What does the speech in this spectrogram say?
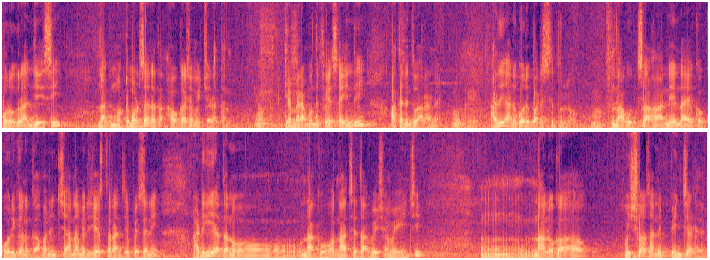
ప్రోగ్రాం చేసి నాకు మొట్టమొదటిసారి అవకాశం ఇచ్చాడు అతను. కెమెరా ముందు ఫేస్ అయింది అతని ద్వారానే. అది అనుకోని పరిస్థితుల్లో. నా ఉత్సాహాన్ని నా యొక్క కోరికను గమనించి అన్న మీరు చేస్తారా అని చెప్పేసి అని అడిగి అతను నాకు నా చేత ఆ వేషం వేయించి నాలో ఒక విశ్వాసాన్ని పెంచాడు ఆయన.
